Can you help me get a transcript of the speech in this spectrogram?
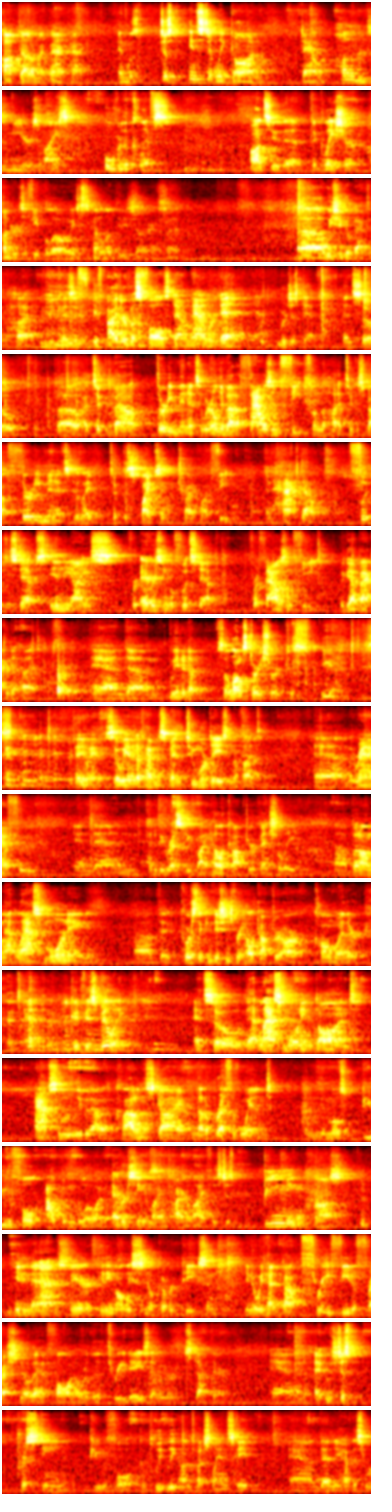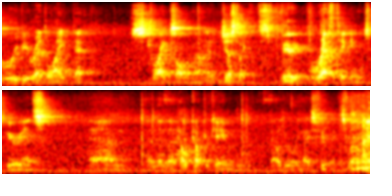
popped out of my backpack and was just instantly gone down hundreds of meters of ice over the cliffs onto the, the glacier hundreds of feet below. And we just kind of looked at each other and said, uh, we should go back to the hut because if, if either of us falls down now, we're dead. We're, we're just dead. And so uh, I took about 30 minutes. We were only about a thousand feet from the hut. It took us about 30 minutes because I took the spikes and the tripod feet and hacked out footsteps in the ice for every single footstep for a thousand feet. We got back to the hut and um, we ended up. So long story short, because anyway, so we ended up having to spend two more days in the hut and we ran out of food and then had to be rescued by helicopter eventually. Uh, but on that last morning, uh, the, of course, the conditions for helicopter are calm weather and good visibility. And so that last morning dawned absolutely without a cloud in the sky, not a breath of wind, and the most beautiful alpenglow I've ever seen in my entire life is just beaming across, hitting the atmosphere, hitting all these snow-covered peaks, and you know we'd had about three feet of fresh snow that had fallen over the three days that we were stuck there, and it was just pristine, beautiful, completely untouched landscape, and then you have this ruby red light that strikes all around, and just like this very breathtaking experience, and and then the helicopter came. And, that was a really nice feeling as well. and,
